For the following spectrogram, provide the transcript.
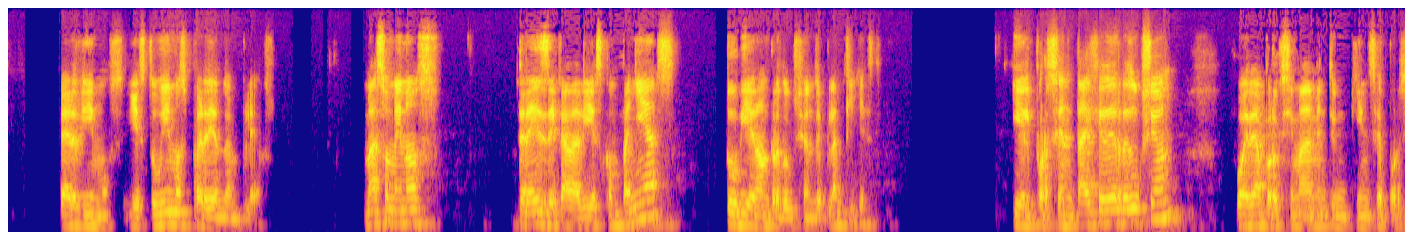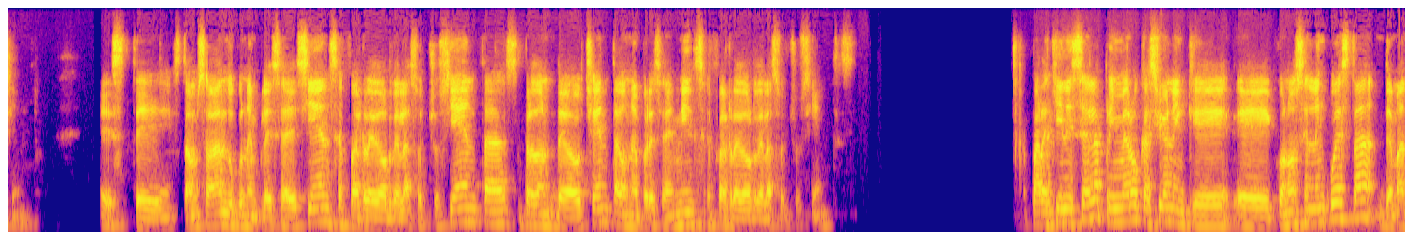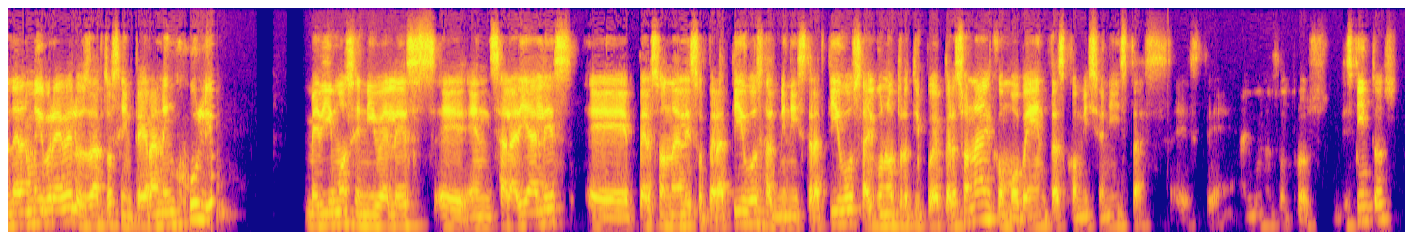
perdimos y estuvimos perdiendo empleos. Más o menos 3 de cada 10 compañías tuvieron reducción de plantillas y el porcentaje de reducción fue de aproximadamente un 15%. Este, estamos hablando que una empresa de 100 se fue alrededor de las 800, perdón, de 80, una empresa de 1000 se fue alrededor de las 800. Para quienes sea la primera ocasión en que eh, conocen la encuesta, de manera muy breve, los datos se integran en julio. Medimos en niveles eh, en salariales, eh, personales operativos, administrativos, algún otro tipo de personal, como ventas, comisionistas, este, algunos otros distintos.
